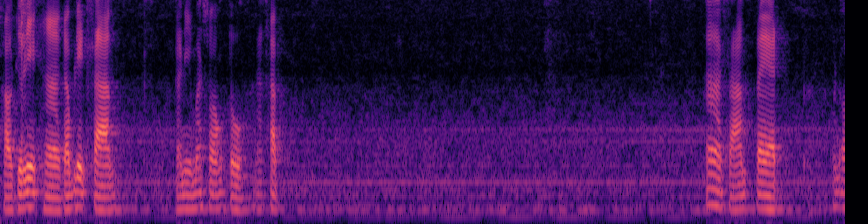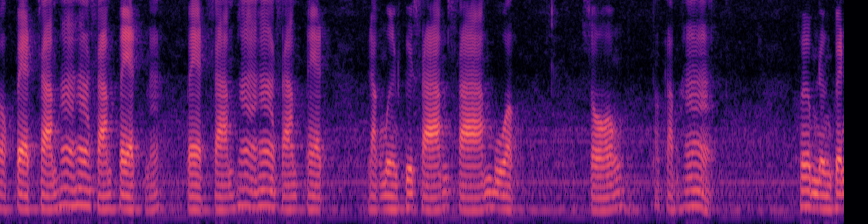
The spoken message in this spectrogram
เขาจะเลขหากับเลขสามอันนี้มาสองตัวนะครับห้าสามแปดมันออกแปดสามห้าห้าสามแปดนะแปดสามห้าห้าสามแปด หลักหมื่นคือ 3 3 บวก 2 เท่ากับ 5 เพิ่ม 1 เป็น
